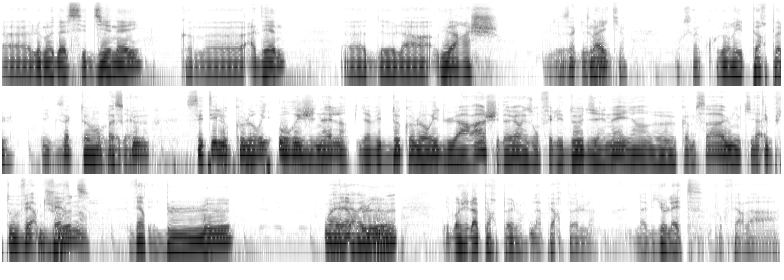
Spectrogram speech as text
Euh, le modèle c'est DNA, comme euh, ADN, euh, de la URH de, de. Nike. Donc c'est un coloris purple. Exactement, parce que c'était le coloris originel. Il y avait deux coloris de l'URH, et d'ailleurs ils ont fait les deux DNA hein, euh, comme ça, une qui Bah, était plutôt verte jaune. Verte, verte bleu, Ouais, vert, vert et bleu. bleu. et moi j'ai la purple. La purple, la violette, pour faire la,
